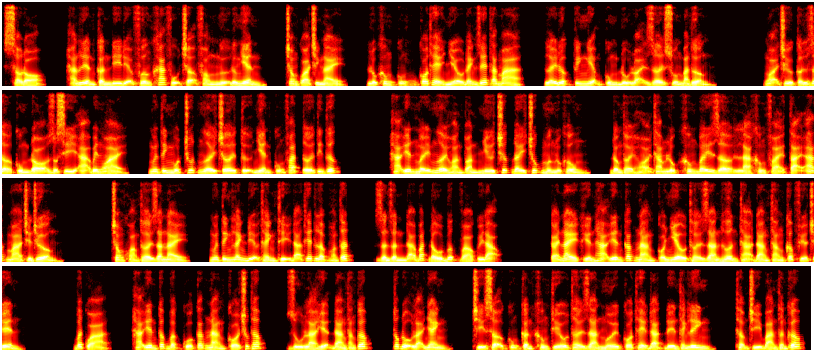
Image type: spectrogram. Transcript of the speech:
Sau đó hắn liền cần đi địa phương khác phụ trợ phòng ngự đương nhiên, trong quá trình này, lục không cũng có thể nhiều đánh giết ác ma, lấy được kinh nghiệm cùng đủ loại rơi xuống ban thưởng. Ngoại trừ cấn dở cùng đỏ rô xi a bên ngoài, nguyên tinh một chút người chơi tự nhiên cũng phát tới tin tức. Hạ yên mấy người hoàn toàn như trước đây chúc mừng lục không, đồng thời hỏi thăm lục không bây giờ là không phải tại ác ma chiến trường. Trong khoảng thời gian này, nguyên tinh lãnh địa thành thị đã thiết lập hoàn tất, dần dần đã bắt đầu bước vào quỹ đạo. Cái này khiến hạ yên các nàng có nhiều thời gian hơn thả đang thăng cấp phía trên. Bất quá, hạ yên cấp bậc của các nàng có chút thấp, dù là hiện đang thăng cấp, tốc độ lại nhanh chỉ sợ cũng cần không thiếu thời gian mới có thể đạt đến thánh linh, thậm chí bán thần cấp.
